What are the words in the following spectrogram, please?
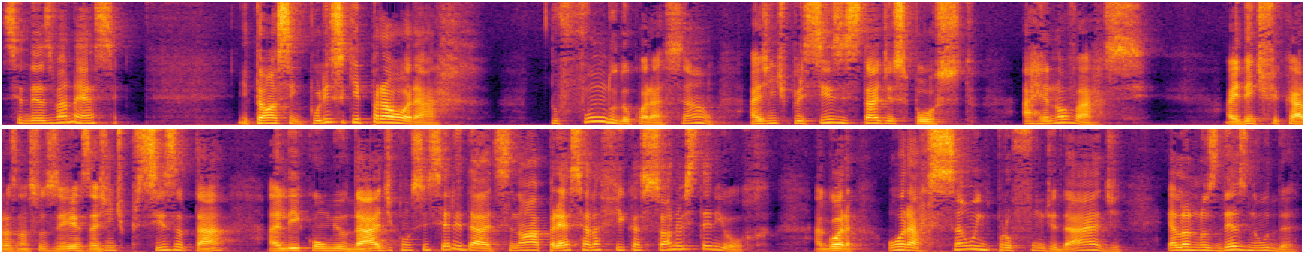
se desvanecem. Então, assim, por isso que para orar do fundo do coração, a gente precisa estar disposto a renovar-se, a identificar os nossos erros, a gente precisa estar ali com humildade e com sinceridade, senão a prece ela fica só no exterior. Agora, oração em profundidade, ela nos desnuda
